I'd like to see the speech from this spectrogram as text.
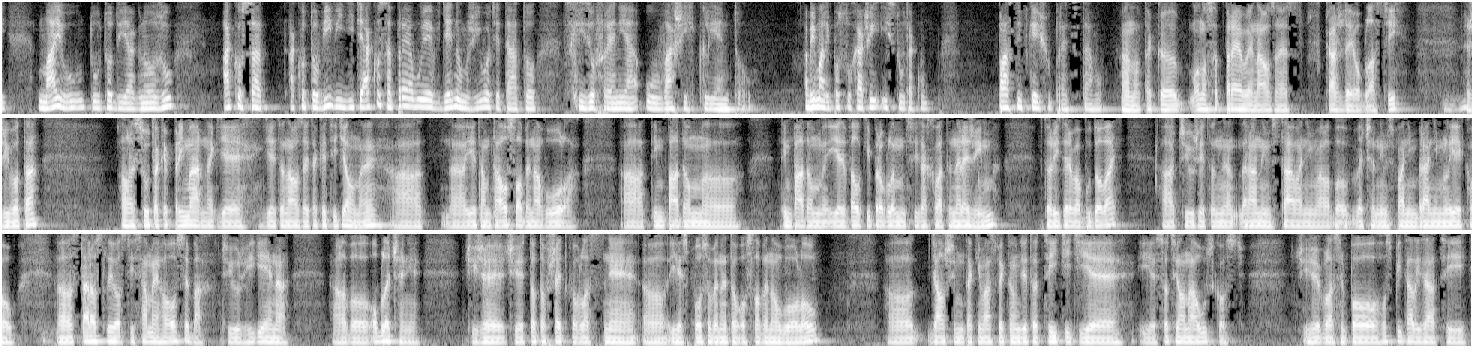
majú túto diagnózu. Ako, sa, ako to vy vidíte, ako sa prejavuje v dennom živote táto schizofrénia u vašich klientov? Aby mali poslucháči istú takú plastickejšiu predstavu. Áno, tak e, ono sa prejavuje naozaj v každej oblasti mm-hmm. života ale sú také primárne, kde, kde je to naozaj také citeľné a je tam tá oslabená vôľa. A tým pádom, e, tým pádom je veľký problém si zachovať ten režim, ktorý treba budovať a či už je to ranným vstávaním alebo večerným spaním, braním liekov, starostlivosti samého o seba, či už hygiena alebo oblečenie. Čiže, čiže toto všetko vlastne je spôsobené tou oslabenou vôľou. Ďalším takým aspektom, kde to cítiť, je, je sociálna úzkosť. Čiže vlastne po hospitalizácii,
